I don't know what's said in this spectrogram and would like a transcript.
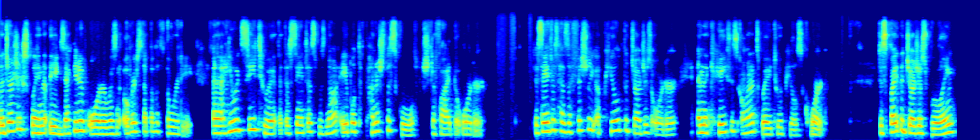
The judge explained that the executive order was an overstep of authority and that he would see to it that DeSantis was not able to punish the school which defied the order. DeSantis has officially appealed the judge's order, and the case is on its way to appeals court. Despite the judge's ruling,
